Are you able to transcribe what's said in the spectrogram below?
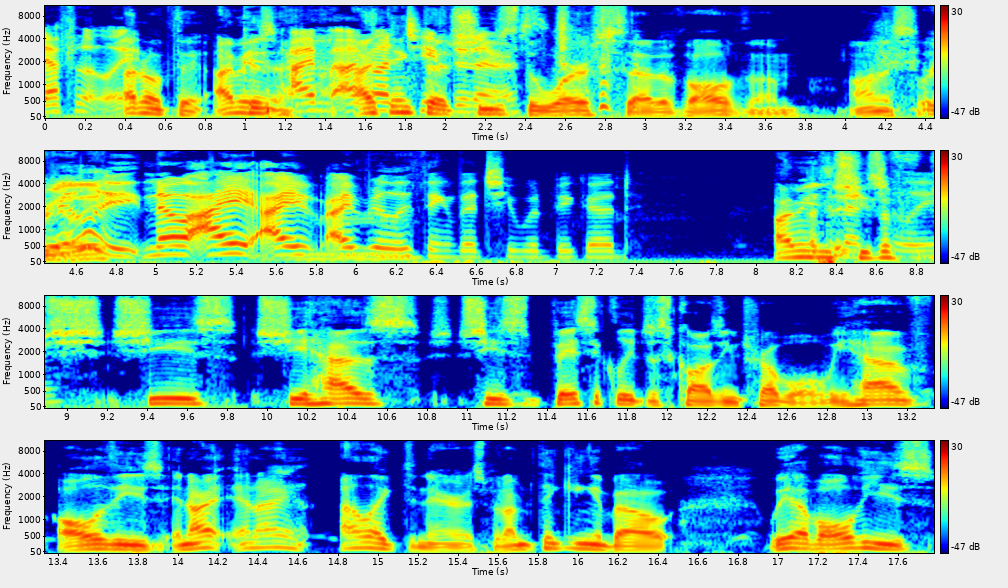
Definitely. I don't think. I mean, I'm- I'm I think Team that she's the worst out of all of them. Honestly, Really? Really? No, I, I, I really think that she would be good. I mean, she's a she's she has she's basically just causing trouble. We have all of these, and I and I I like Daenerys, but I'm thinking about we have all these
